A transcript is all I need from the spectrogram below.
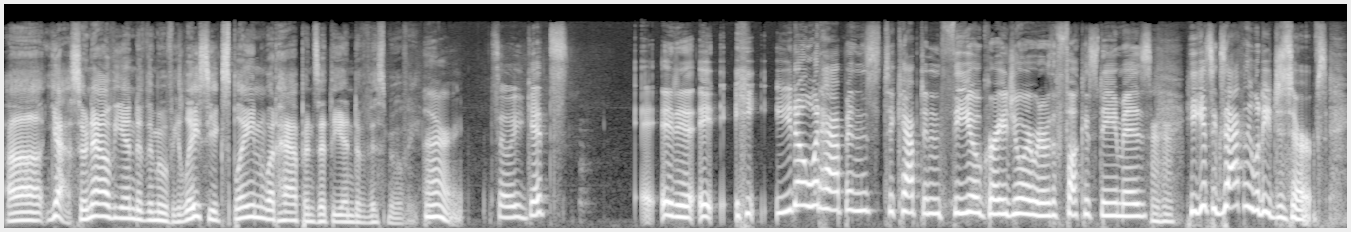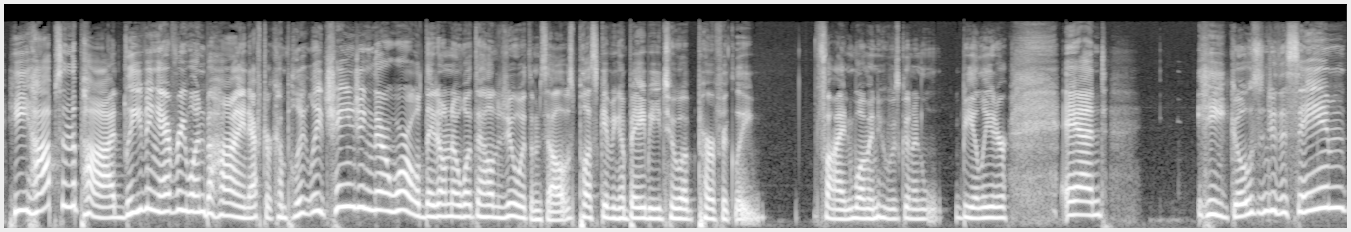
Uh, yeah. So now the end of the movie. Lacey, explain what happens at the end of this movie. All right. So he gets it, it, it he you know what happens to Captain Theo Greyjoy or whatever the fuck his name is? Mm-hmm. He gets exactly what he deserves. He hops in the pod, leaving everyone behind after completely changing their world. They don't know what the hell to do with themselves, plus giving a baby to a perfectly fine woman who was going to be a leader. And he goes into the same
